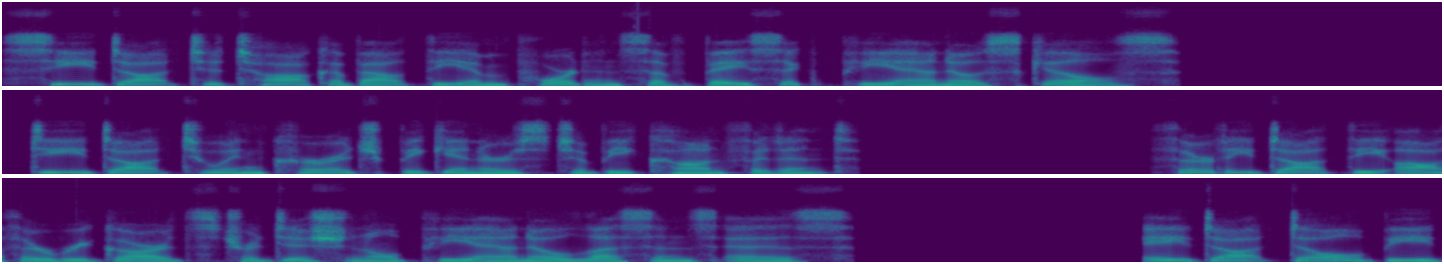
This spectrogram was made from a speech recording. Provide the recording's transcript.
C. To talk about the importance of basic piano skills. D. To encourage beginners to be confident. 30. The author regards traditional piano lessons as A. Dull B.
